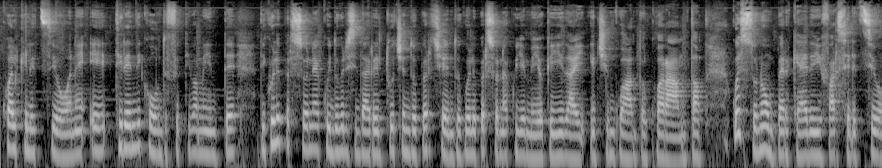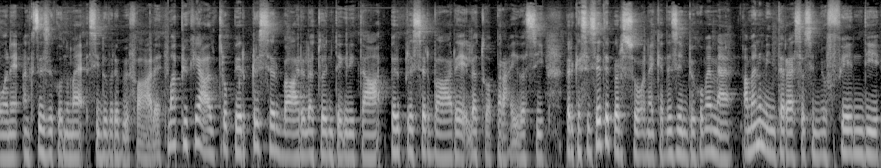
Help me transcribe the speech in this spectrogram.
qualche lezione situazione e ti rendi conto effettivamente di quelle persone a cui dovresti dare il tuo 100% e quelle persone a cui è meglio che gli dai il 50 o il 40. Questo non perché devi fare selezione, anche se secondo me si dovrebbe fare, ma più che altro per preservare la tua integrità, per preservare la tua privacy, perché se siete persone che ad esempio come me, a me non mi interessa se mi offendi,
